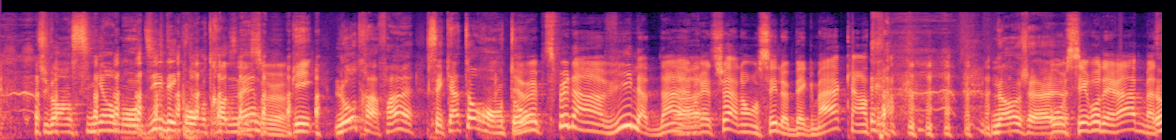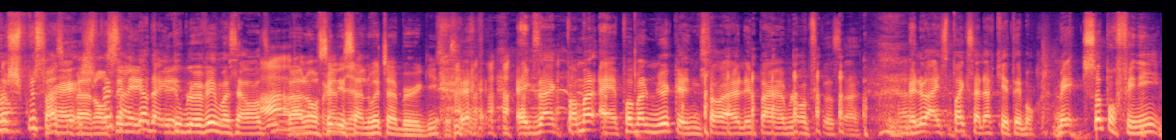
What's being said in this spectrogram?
tu vas en signer en maudit des contrats de même. sûr. Puis l'autre affaire, c'est qu'à Toronto... Il y avait un petit peu d'envie là-dedans. Aimerais-tu annoncer le Big Mac, Antoine? non, je... Au sirop d'érable, maintenant. Non, je suis plus un, je suis plus un gars d'AEW, moi, c'est rendu. Ah, bon, annoncer bien. sandwichs à burger, c'est ça? exact. Pas mal, eh, pas mal mieux que une, euh, les pains blancs, en tout cas. Ça. Mais là, Ice Pack, ça a l'air qu'il était bon. Mais tout ça pour finir,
